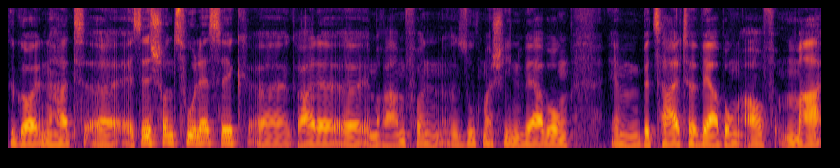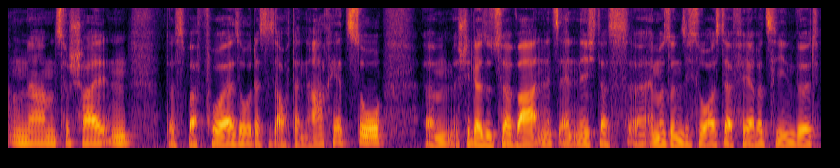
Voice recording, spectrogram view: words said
gegolten hat. Es ist schon zulässig, gerade im Rahmen von Suchmaschinenwerbung, im bezahlte Werbung auf Markennamen zu schalten. Das war vorher so, das ist auch danach jetzt so. Ähm, es steht also zu erwarten letztendlich, dass Amazon sich so aus der Affäre ziehen wird,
